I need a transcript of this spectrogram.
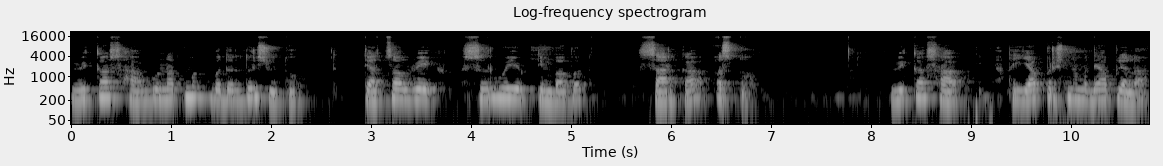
विकास हा गुणात्मक बदल दर्शवितो. त्याचा वेग सर्व युक्तींबाबत सारखा असतो. विकास हा आता या प्रश्नामध्ये आपल्याला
